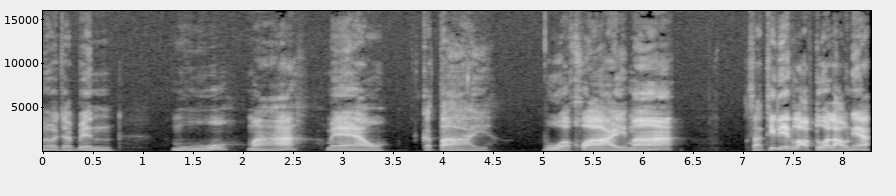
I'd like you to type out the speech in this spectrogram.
ไม่ว่าจะเป็นหมู หมา แมว กระต่ายวัวควายม้า สัตว์ที่เลี้ยงรอบตัวเราเนี่ย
